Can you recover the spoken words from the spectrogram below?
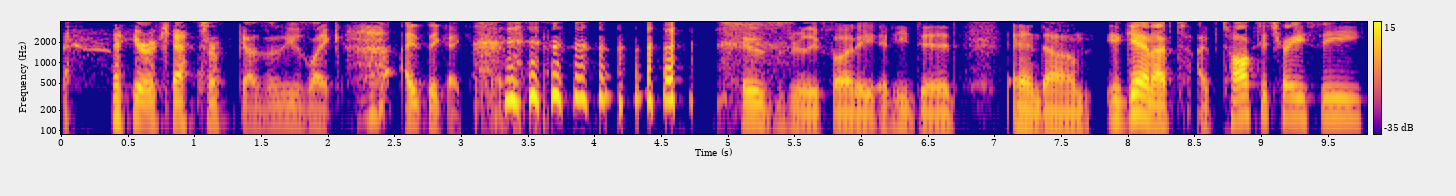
Hero Cats from Cousins?" He was like, "I think I can." it was just really funny, and he did. And um, again, I've t- I've talked to Tracy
